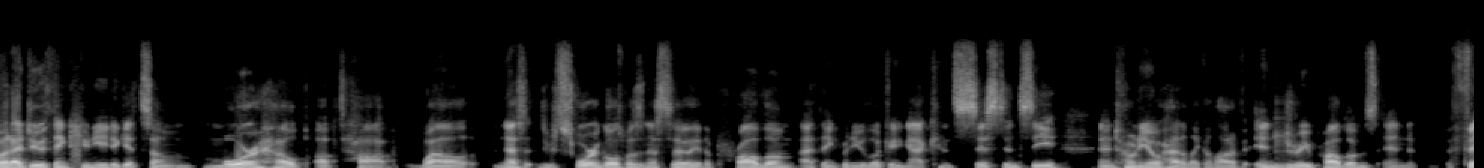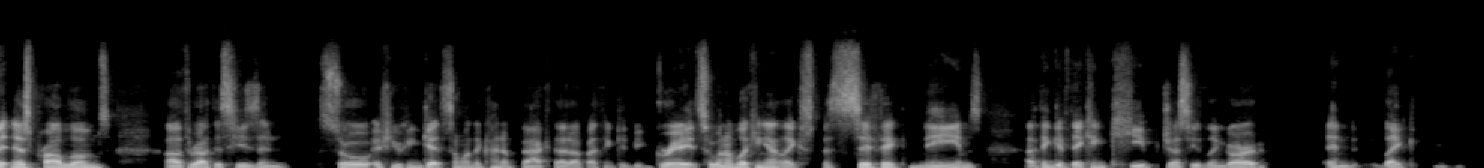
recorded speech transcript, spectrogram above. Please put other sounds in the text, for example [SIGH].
but I do think you need to get some more help up top. While nece- scoring goals wasn't necessarily the problem, I think when you're looking at consistency, Antonio had like a lot of injury problems and fitness problems uh, throughout the season. So if you can get someone to kind of back that up, I think it'd be great. So when I'm looking at like specific names, I think if they can keep Jesse Lingard and like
